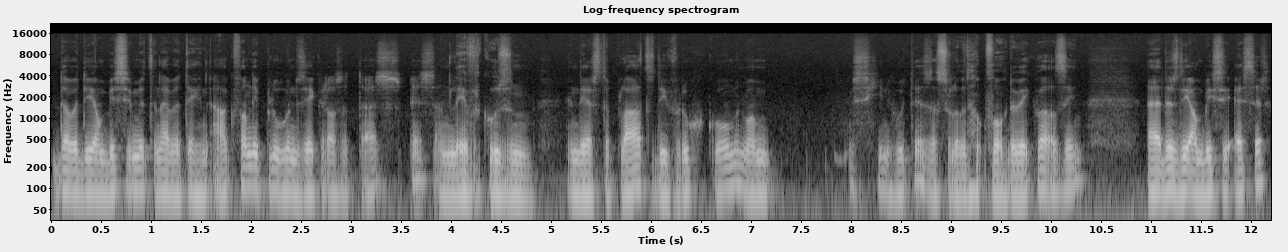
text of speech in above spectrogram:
dat we die ambitie moeten hebben tegen elk van die ploegen, zeker als het thuis is. En Leverkusen in de eerste plaats, die vroeg komen, wat misschien goed is, dat zullen we dan volgende week wel zien. Uh, dus die ambitie is er.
